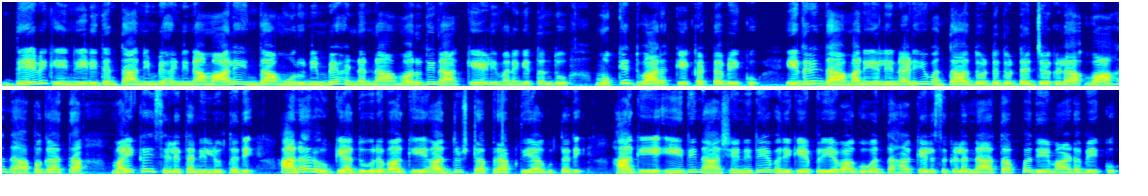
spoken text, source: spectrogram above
ದೇವಿಗೆ ನೀಡಿದಂಥ ನಿಂಬೆಹಣ್ಣಿನ ಮಾಲೆಯಿಂದ ಮೂರು ನಿಂಬೆಹಣ್ಣನ್ನು ಮರುದಿನ ಕೇಳಿ ಮನೆಗೆ ತಂದು ಮುಖ್ಯ ದ್ವಾರಕ್ಕೆ ಕಟ್ಟಬೇಕು. ಇದರಿಂದ ಮನೆಯಲ್ಲಿ ನಡೆಯುವಂಥ ದೊಡ್ಡ ದೊಡ್ಡ ಜಗಳ, ವಾಹನ ಅಪಘಾತ ಮೈಕೈ ಸೆಳೆತ ನಿಲ್ಲುತ್ತದೆ. ಅನಾರೋಗ್ಯ ದೂರವಾಗಿ ಅದೃಷ್ಟ ಪ್ರಾಪ್ತಿಯಾಗುತ್ತದೆ. ಹಾಗೆಯೇ ಈ ದಿನ ಶನಿದೇವರಿಗೆ ಪ್ರಿಯವಾಗುವಂತಹ ಕೆಲಸಗಳನ್ನು ತಪ್ಪದೇ ಮಾಡಬೇಕು.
